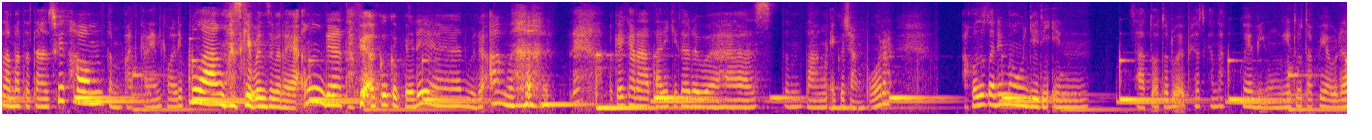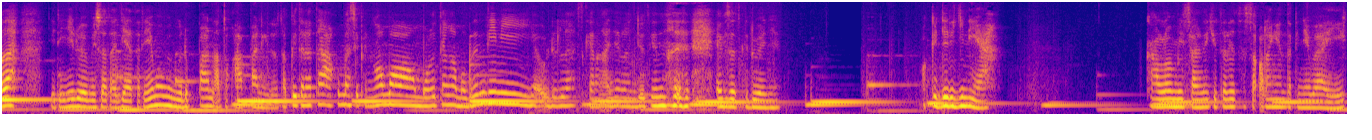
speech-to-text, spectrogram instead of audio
selamat datang Sweet Home, tempat kalian kembali pulang. Meskipun sebenarnya enggak, tapi aku kepedean, udah amat. Oke, karena tadi kita udah bahas tentang ikut campur Aku tuh tadi mau jadiin satu atau dua episode kan aku kayak bingung gitu tapi ya udahlah jadinya dua episode aja. Ternyata mau minggu depan atau kapan gitu tapi ternyata aku masih pengen ngomong mulutnya nggak mau berhenti nih. Ya udahlah sekarang aja lanjutin episode keduanya. Oke jadi gini ya. Kalau misalnya kita lihat seseorang yang tadinya baik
